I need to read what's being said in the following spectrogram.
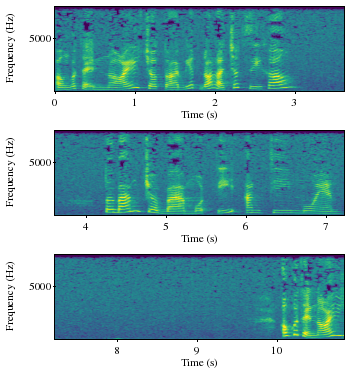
Ông có thể nói cho tòa biết đó là chất gì không? Tôi bán cho bà một tí antimoen. Ông có thể nói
